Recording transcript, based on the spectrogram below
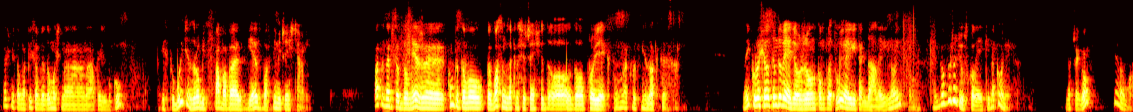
Ktoś mi tam napisał wiadomość na, na Facebooku i spróbujcie zrobić swaba WSG z własnymi częściami. Facet napisał do mnie, że kompletował we własnym zakresie części do, do projektu, no akurat nie do Accessa. No i Kuro się o tym dowiedział, że on kompletuje i tak dalej. No i co? I go wyrzucił z kolejki na koniec. Dlaczego? Wiadomo.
